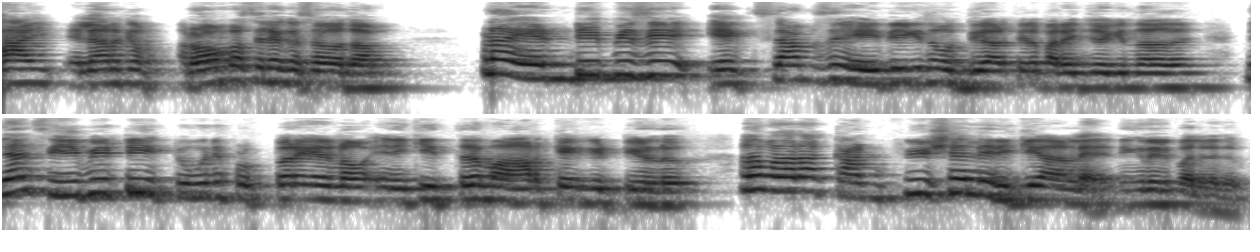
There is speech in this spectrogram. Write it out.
Hi എല്ലാവർക്കും റോംബസിലേക്ക് സ്വാഗതം. ഇവിടെ N D P C exams എഴുതിയിരിക്കുന്ന ഉദ്യോഗാർത്ഥികൾ ചോദിക്കുന്നത് ഞാൻ സി ബി ടി ടൂവിന് പ്രിപ്പയർ ചെയ്യണോ? എനിക്ക് ഇത്ര മാർക്കേ കിട്ടിയുള്ളൂ. അത് വളരെ കൺഫ്യൂഷനിൽ ഇരിക്കുകയാണല്ലേ നിങ്ങളിൽ പലരും.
